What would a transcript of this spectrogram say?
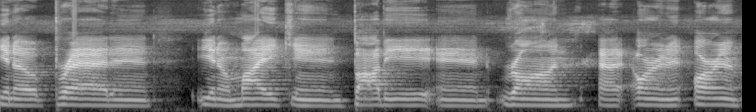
you know Brad and you know Mike and Bobby and Ron at RM, RM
